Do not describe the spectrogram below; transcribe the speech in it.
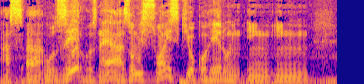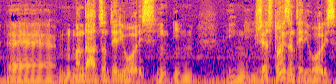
a, a, os erros, né, as omissões que ocorreram em, em, em é, mandados anteriores, em, em, gestões anteriores,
